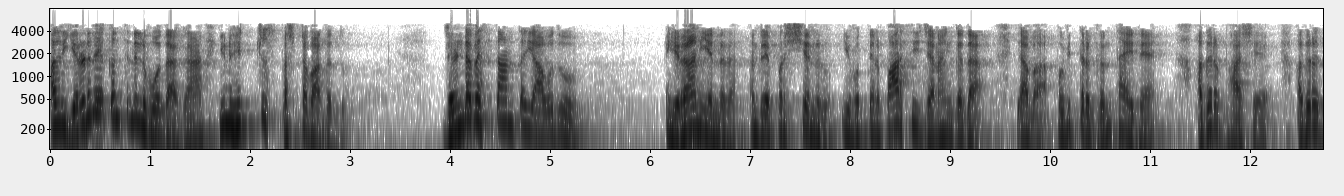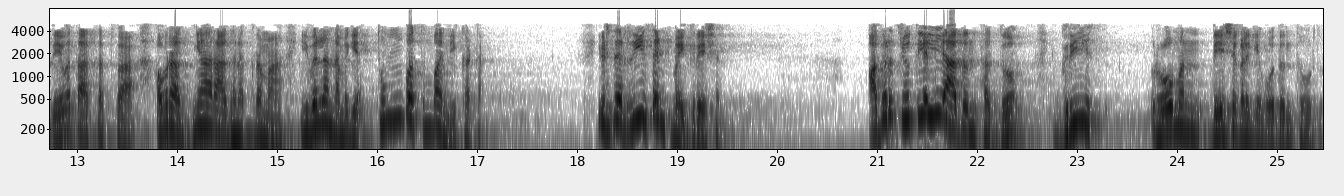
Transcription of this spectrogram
ಆದರೆ ಎರಡನೇ ಕಂತಿನಲ್ಲಿ ಹೋದಾಗ ಇನ್ನು ಹೆಚ್ಚು ಸ್ಪಷ್ಟವಾದದ್ದು. ಜಂಡವೆಸ್ತ ಅಂತ ಯಾವುದು ಇರಾನಿಯನ್ನರ, ಅಂದರೆ ಪರ್ಷಿಯನ್ನರು, ಈ ಹೊತ್ತಿನ ಪಾರ್ಸಿ ಜನಾಂಗದ ಯಾವ ಪವಿತ್ರ ಗ್ರಂಥ ಇದೆ, ಅದರ ಭಾಷೆ, ಅದರ ದೇವತಾ ತತ್ವ, ಅವರ ಅಜ್ಞಾರಾಧನ ಕ್ರಮ, ಇವೆಲ್ಲ ನಮಗೆ ತುಂಬ ತುಂಬ ನಿಕಟ. ಇಟ್ಸ್ ಎ ರೀಸೆಂಟ್ ಮೈಗ್ರೇಷನ್ ಅದರ ಜೊತೆಯಲ್ಲಿ ಆದಂಥದ್ದು ಗ್ರೀಸ್ ರೋಮನ್ ದೇಶಗಳಿಗೆ ಹೋದಂಥವ್ರದ್ದು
